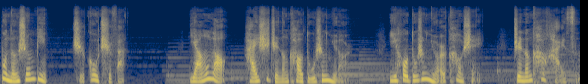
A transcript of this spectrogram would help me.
不能生病，只够吃饭，养老还是只能靠独生女儿，以后独生女儿靠谁？只能靠孩子。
